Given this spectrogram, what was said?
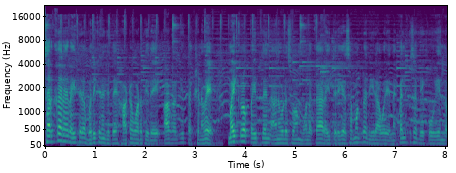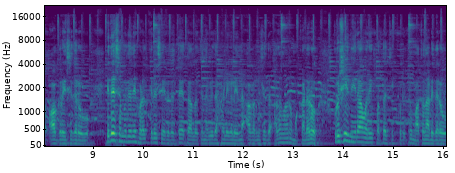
ಸರ್ಕಾರ ರೈತರ ಬದುಕಿನ ಜೊತೆ ಆಟವಾಡುತ್ತಿದೆ. ಹಾಗಾಗಿ ತಕ್ಷಣವೇ ಮೈಕ್ರೋ ಪೈಪ್ಲೈನ್ ಅಳವಡಿಸುವ ಮೂಲಕ ರೈತರಿಗೆ ಸಮಗ್ರ ನೀರಾವರಿಯನ್ನು ಕಲ್ಪಿಸಬೇಕು ಎಂದು ಆಗ್ರಹಿಸಿದರು. ಇದೇ ಸಮಯದಲ್ಲಿ ಹೊಳಲ್ಕೆರೆ ಸೇರಿದಂತೆ ತಾಲೂಕಿನ ವಿವಿಧ ಹಳ್ಳಿಗಳಿಂದ ಆಗಮಿಸಿದ ಹಲವಾರು ಮುಖಂಡರು ಕೃಷಿ ನೀರಾವರಿ ಪದ್ಧತಿ ಕುರಿತು ಮಾತನಾಡಿದರು.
